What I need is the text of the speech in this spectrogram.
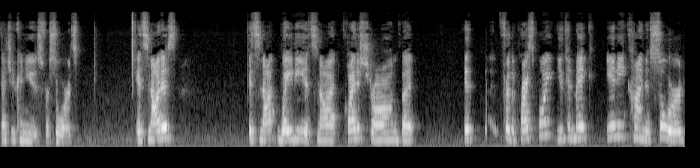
that you can use for swords. It's not as it's not weighty it's not quite as strong but it for the price point you can make any kind of sword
